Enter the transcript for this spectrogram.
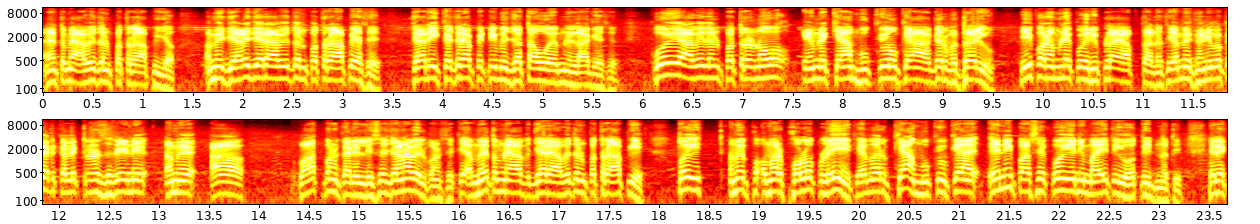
અને તમે આવેદનપત્ર આપી જાઓ. અમે જ્યારે જ્યારે આવેદનપત્ર આપ્યા છે, ત્યારે એ કચરા જતા હોય એમને લાગે છે. કોઈ આવેદનપત્રનો એમને ક્યાં મૂક્યું, ક્યાં આગળ વધાર્યું એ પણ અમને કોઈ રિપ્લાય આપતા નથી. અમે ઘણી વખત કલેક્ટરશ્રીને અમે આ વાત પણ કરેલી છે, જણાવેલ પણ છે કે અમે તમને જ્યારે આવેદનપત્ર આપીએ, તો એ અમે અમારે ફોલોઅપ લઈએ કે અમારું ક્યાં મૂક્યું, ક્યાં, એની પાસે કોઈ એની માહિતી હોતી જ નથી. એટલે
